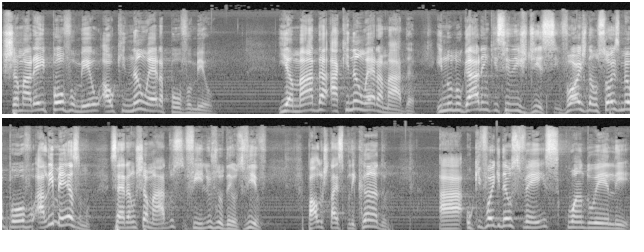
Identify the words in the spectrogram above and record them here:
Chamarei povo meu ao que não era povo meu, e amada a que não era amada. E no lugar em que se lhes disse: Vós não sois meu povo, ali mesmo serão chamados filhos do Deus vivo. Paulo está explicando ah, o que foi que Deus fez quando ele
